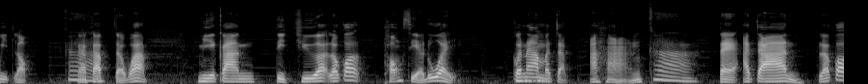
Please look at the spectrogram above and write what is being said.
วิดหรอกค่ะนะครับ แต่ว่ามีการติดเชื้อแล้วก็ท้องเสียด้วย ก็น่ามาจากอาหารค่ะแต่อาจารย์แล้วก็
